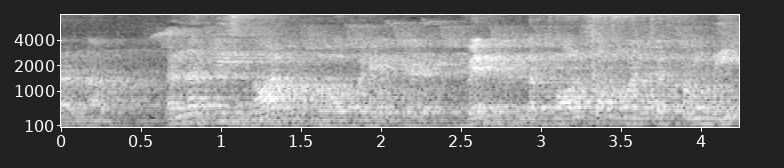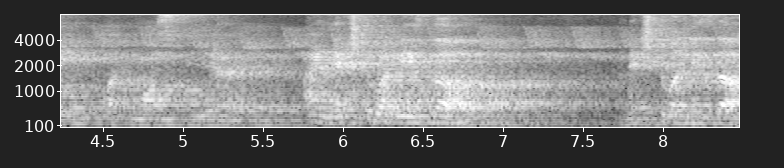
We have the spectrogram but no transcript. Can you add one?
runoff. Runoff is not evaporated when the falls of moisture from the atmosphere. And next one is the next one is the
